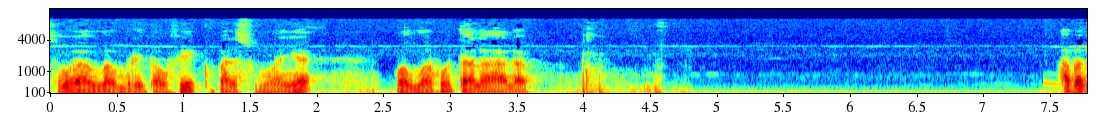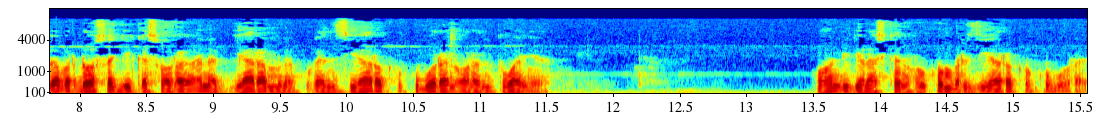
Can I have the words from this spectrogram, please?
Semoga Allah memberi taufik kepada semuanya Wallahu ta'ala alam. Apakah berdosa jika seorang anak jarang melakukan ziarah ke kuburan orang tuanya? Mohon dijelaskan hukum berziarah ke kuburan.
